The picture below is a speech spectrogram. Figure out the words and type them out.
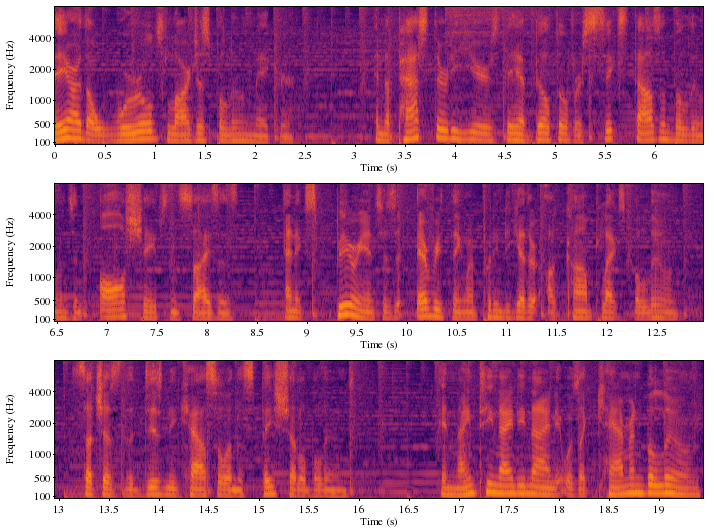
They are the world's largest balloon maker. In the past 30 years, they have built over 6,000 balloons in all shapes and sizes and experiences everything when putting together a complex balloon, such as the Disney Castle and the Space Shuttle balloons. In 1999, it was a Cameron balloon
